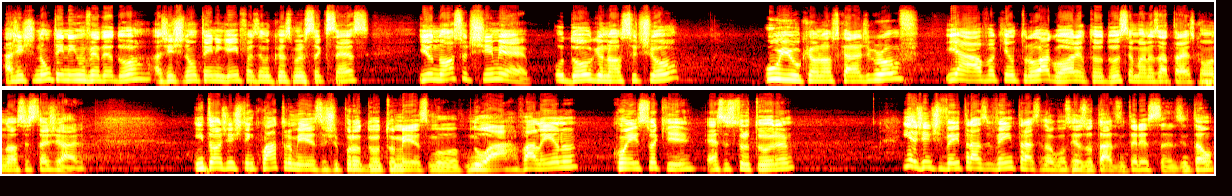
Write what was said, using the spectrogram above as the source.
A gente não tem nenhum vendedor, a gente não tem ninguém fazendo customer success. E o nosso time é o Doug, o nosso CTO, o Will, que é o nosso cara de growth, e a Ava, que entrou agora, entrou duas semanas atrás como nosso estagiário. Então a gente tem quatro meses de produto mesmo no ar, valendo com isso aqui, essa estrutura. E a gente vem, vem trazendo alguns resultados interessantes. Então,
